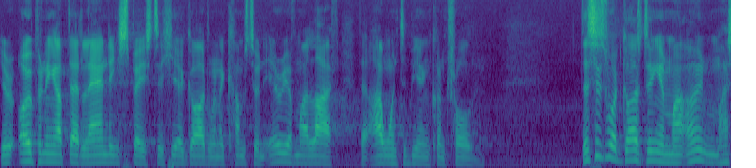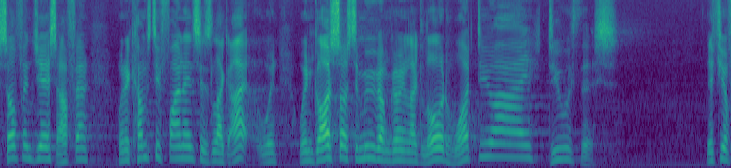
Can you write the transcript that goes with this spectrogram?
You're opening up that landing space to hear God when it comes to an area of my life that I want to be in control in. This is what God's doing in my own, myself and Jess, our family. When it comes to finances, like I, when, when God starts to move, I'm going like, Lord, what do I do with this? If, your,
